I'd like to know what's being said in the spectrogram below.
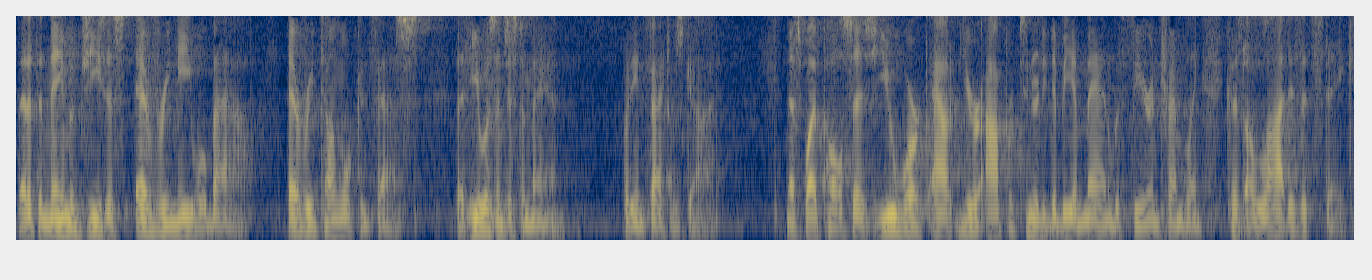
that at the name of Jesus, every knee will bow, every tongue will confess that he wasn't just a man, but he in fact was God. That's why Paul says, You work out your opportunity to be a man with fear and trembling, because a lot is at stake.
